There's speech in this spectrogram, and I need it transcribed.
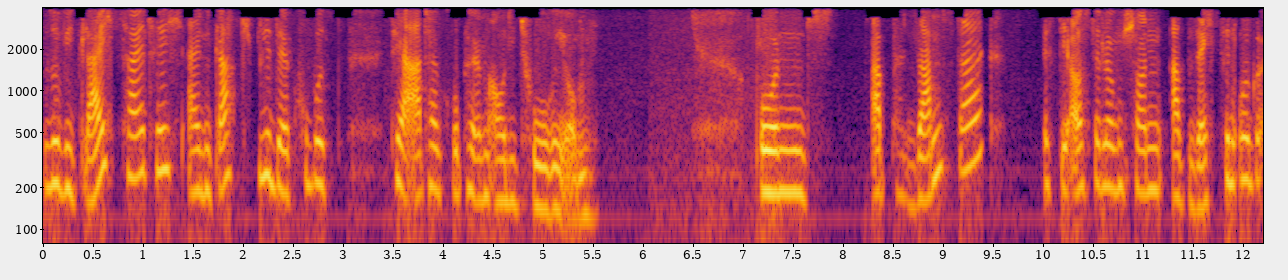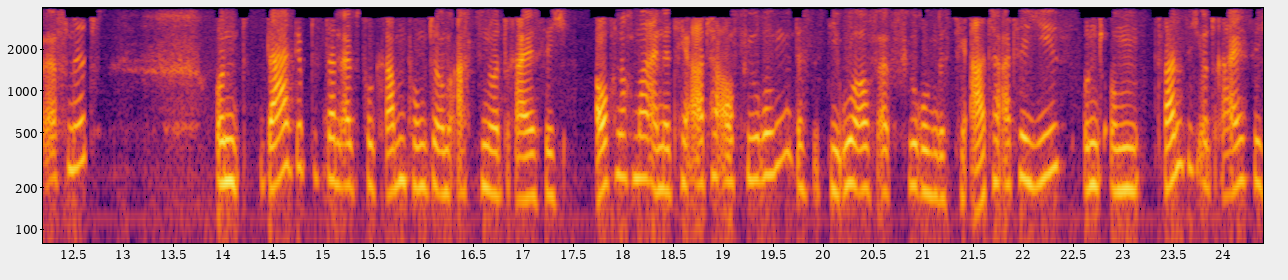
sowie gleichzeitig ein Gastspiel der Kubus Theatergruppe im Auditorium. Und ab Samstag ist die Ausstellung schon ab 16 Uhr geöffnet. Und da gibt es dann als Programmpunkte um 18.30 Uhr auch nochmal eine Theateraufführung. Das ist die Uraufführung des Theaterateliers. Und um 20.30 Uhr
